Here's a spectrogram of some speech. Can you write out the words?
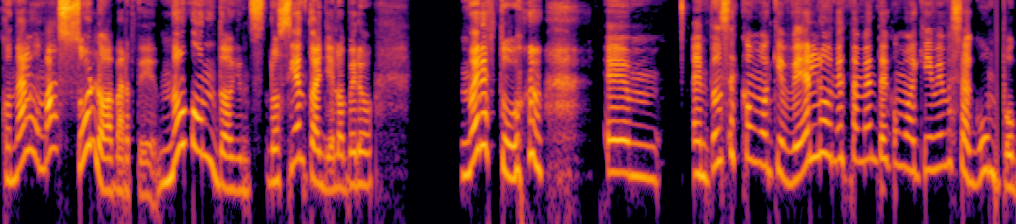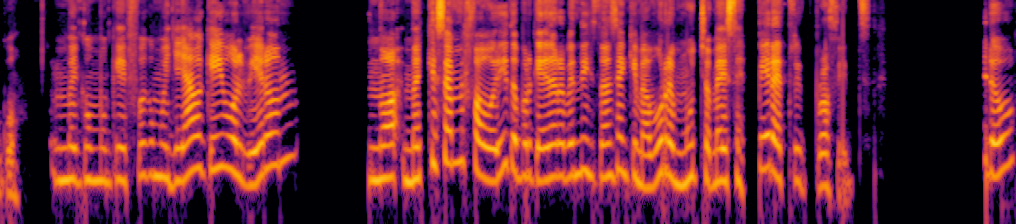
con algo más solo aparte, no con Dawkins. Lo siento, Angelo, pero no eres tú. eh, entonces como que verlo honestamente como aquí a mí me sacó un poco. Me, como que fue como ya, ok, volvieron no, no es que sea mi favorito, porque hay de repente instancias en que me aburre mucho, me desespera Street Profits. Pero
